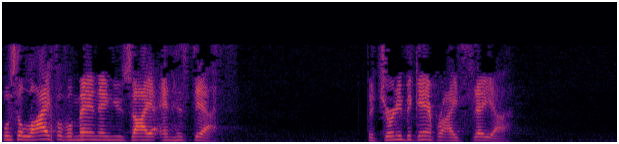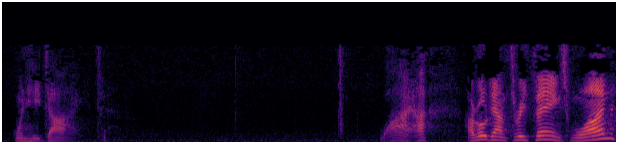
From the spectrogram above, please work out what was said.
was the life of a man named Uzziah and his death. The journey began for Isaiah when he died. Why? I, I wrote down three things. One,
